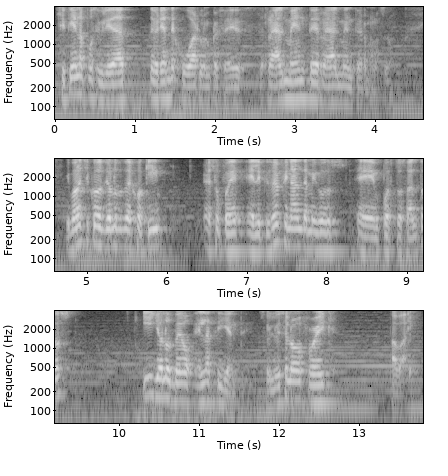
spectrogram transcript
si tienen la posibilidad deberían de jugarlo en PC. Es realmente, realmente hermoso. Y bueno chicos, yo los dejo aquí. Esto fue el episodio final de Amigos en Puestos Altos. Y yo los veo en la siguiente. Soy Luis Lobo Freak. Bye bye.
